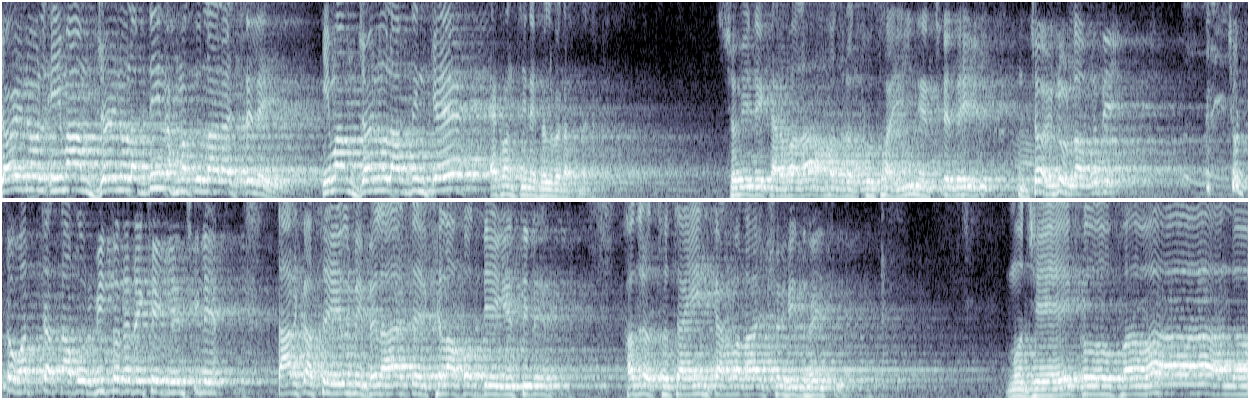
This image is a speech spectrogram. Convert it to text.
জয়নুল ইমাম জয়নুল আবদিন রহমতুল্লাহ আলাই ছেলে। ইমাম জয়নুল আবদিনকে এখন চিনে ফেলবেন আপনারা। শহীদে কারবালা হজরত হুসাইনের ছেলে জয়নুল আবদিন ছোট্ট বাচ্চা তাবুর ভিতরে রেখে গিয়েছিলেন। তার কাছে এলমি বেলায়েতের খেলাফত দিয়ে গেছিলেন। হজরত হুসাইন কারবালায় শহীদ হয়েছে। مجھے کو فوالو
